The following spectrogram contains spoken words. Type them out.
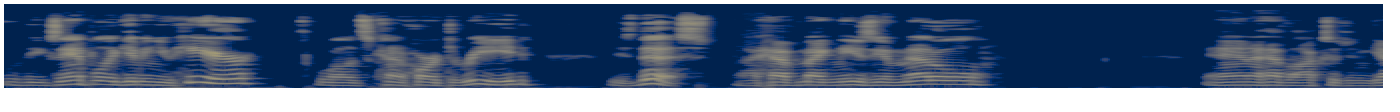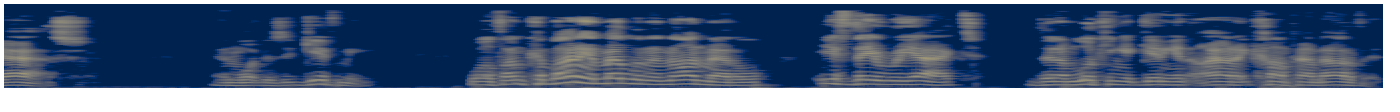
the example they're giving you here well, it's kind of hard to read, is this. I have magnesium metal and I have oxygen gas. And what does it give me? Well, if I'm combining a metal and a nonmetal, if they react, then I'm looking at getting an ionic compound out of it.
